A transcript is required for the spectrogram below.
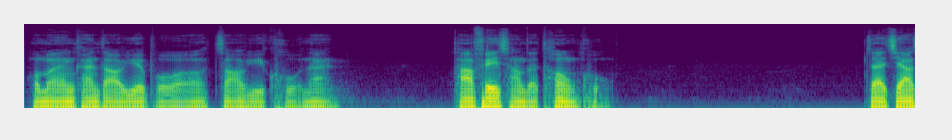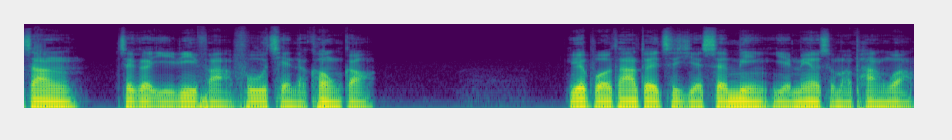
我们看到约伯遭遇苦难，他非常的痛苦，再加上这个以立法肤浅的控告，约伯他对自己的生命也没有什么盼望，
